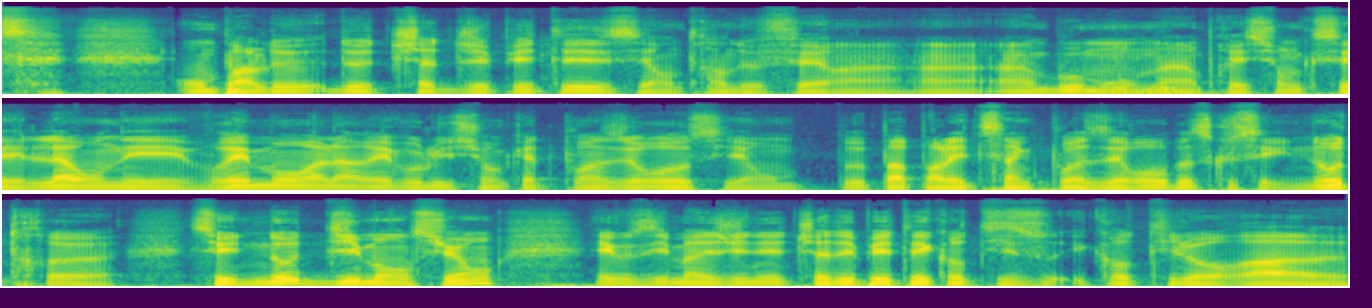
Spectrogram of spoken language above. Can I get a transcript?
on parle de, de chat GPT, c'est en train de faire un, un, boom. On a l'impression que c'est là, on est vraiment à la révolution 4.0. Si on peut pas parler de 5.0 parce que c'est une autre, c'est une autre dimension. Et vous imaginez chat GPT quand il quand il aura euh,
